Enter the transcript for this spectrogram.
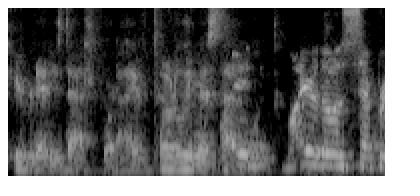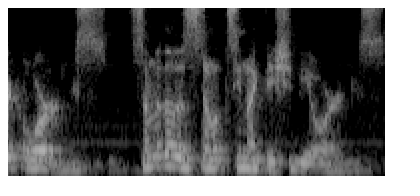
Kubernetes dashboard. I have totally missed that Why, one. why are those separate orgs? Some of those don't seem like they should be orgs.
